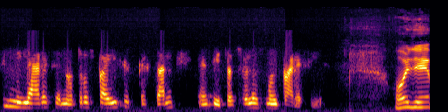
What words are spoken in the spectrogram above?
similares en otros países que están en situaciones muy parecidas. Oye,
